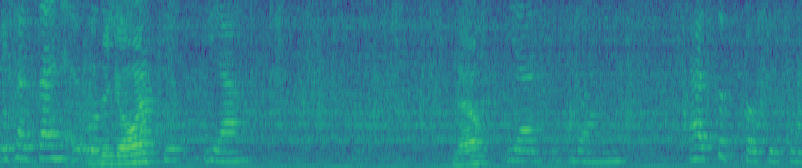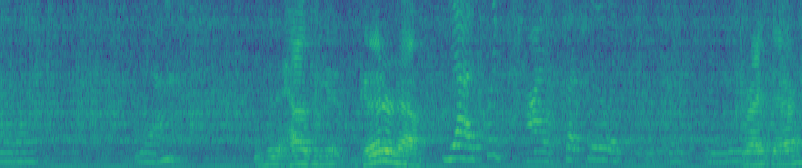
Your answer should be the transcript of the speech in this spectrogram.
Because then it will Is it going? Yeah. No? Yeah, it's going. It has to focus a little. Yeah. Is it? How's it good? Good or no? Yeah, it's like high, especially like. Right there.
